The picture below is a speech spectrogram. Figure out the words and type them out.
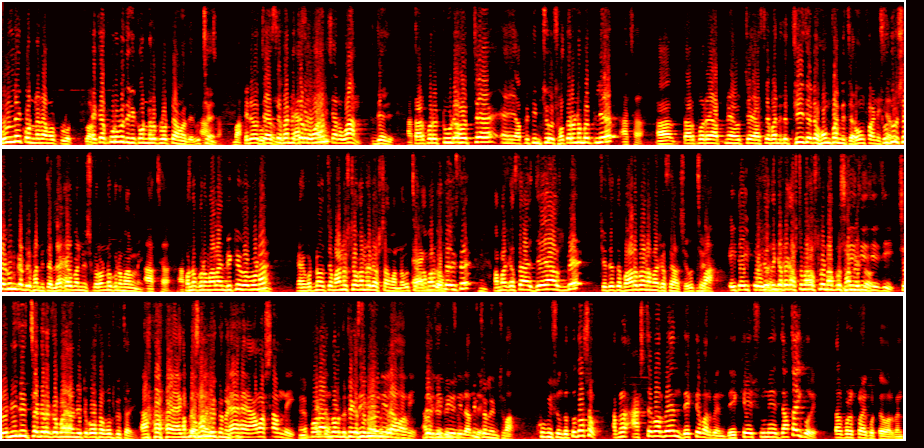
ঘুরলেই আমার প্লট একটা পূর্ব দিকে কর্নার প্লটটা আমাদের বুঝছেন? আচ্ছা, এটা হচ্ছে এস এ ফার্নিচার ওয়ান জি জি। আচ্ছা। তারপরে টুটা হচ্ছে আপনি তিনশো সতেরো নম্বর প্লেয়ার আচ্ছা। আর তারপরে আপনি হচ্ছে এসে ফার্নিচার থ্রি যেটা হোম ফার্নিচার হোম furniture। শুধু সেগুন কাঠের ফার্নিচার লেখার ফার্নিশ করে অন্য কোনো মাল নেই। আচ্ছা আচ্ছা। অন্য কোনো মাল আমি বিক্রি করব না। কারণ ঘটনা হচ্ছে মানুষ ঠকানোর ব্যবসা আমার না বুঝছেন? আমার কথা হচ্ছে আমার কাছে যে আসবে সে যাতে বারবার আমার কাছে আসে বুঝছেন? এটাই প্রয়োজন একটা কাস্টমার আসলো না আপনার সামনে জি, তো। জি, জি। সে নিজে ইচ্ছা করে ভাই আমি একটু কথা বলতে চাই। একদম আপনার সামনেই তো নাকি? হ্যাঁ হ্যাঁ আমার সামনেই। হ্যাঁ, পরে আমি ঠিক আছে, রিভিউ নিলাম আমি। রিভিউ নিলাম ইনশাআল্লাহ ইনশাল্লাহ। খুবই সুন্দর। তো দর্শক আপনারা আসতে পারবেন দেখতে পারবেন দেখে শুনে যাচাই করে তারপরে ক্রয় করতে পারবেন।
